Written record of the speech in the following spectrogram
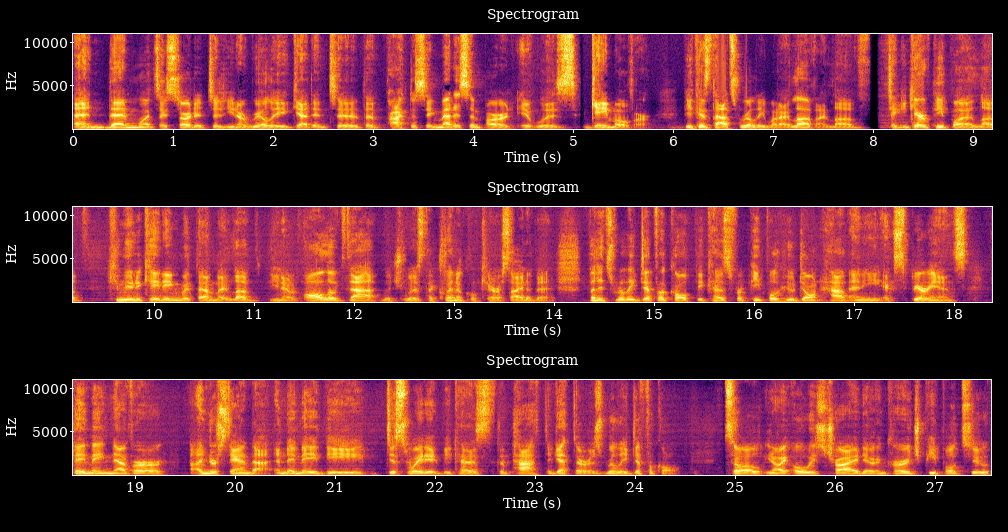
And then once I started to, you know, really get into the practicing medicine part, it was game over because that's really what I love. I love taking care of people. I love communicating with them. I love, you know, all of that, which was the clinical care side of it. But it's really difficult because for people who don't have any experience, they may never understand that and they may be dissuaded because the path to get there is really difficult. So, you know, I always try to encourage people to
